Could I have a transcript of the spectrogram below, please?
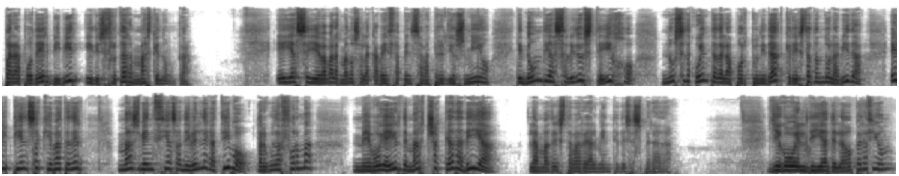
para poder vivir y disfrutar más que nunca. Ella se llevaba las manos a la cabeza, pensaba, pero Dios mío, ¿de dónde ha salido este hijo? No se da cuenta de la oportunidad que le está dando la vida. Él piensa que va a tener más vencias a nivel negativo. De alguna forma, me voy a ir de marcha cada día. La madre estaba realmente desesperada. Llegó el día de la operación,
